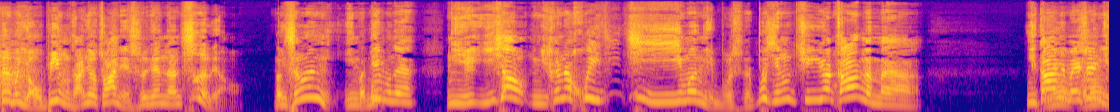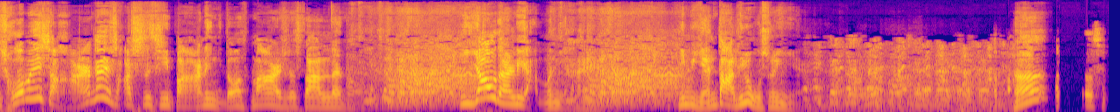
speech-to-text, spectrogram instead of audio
对不？有病咱就抓紧时间咱治疗。你瞅瞅你，对不对？你一下你跟那讳疾忌医吗？你不是不行，去医院看看呗。你当着没事，你琢磨人小孩干啥？十七八的，你都他妈二十三了都，你要点脸吗？你还，你比人大六岁呀？啊？六岁，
